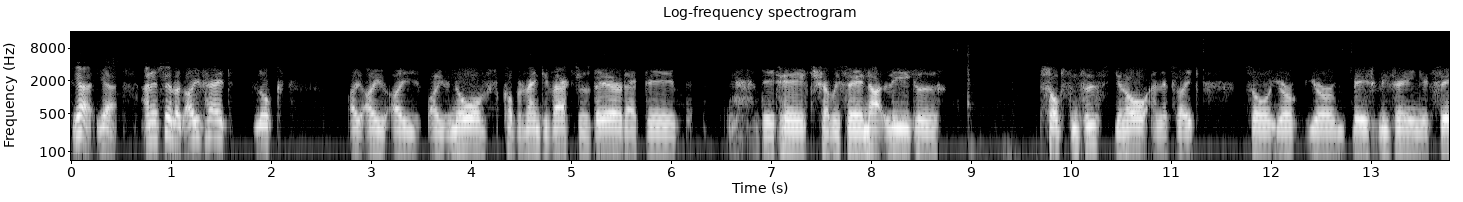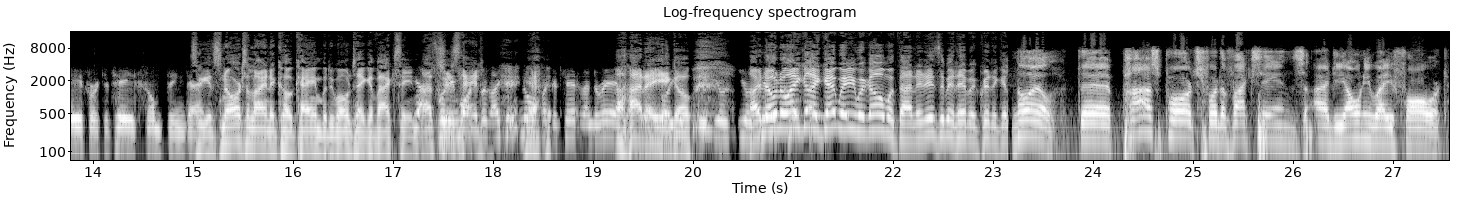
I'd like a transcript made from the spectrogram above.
Yeah, yeah, yeah. And I say, look, I've had look, I, I, I, I know of a couple of anti-vaxxers there that they, they take, shall we say, not legal substances, you know, and it's like, So you're you're basically saying it's safer to take something that. So you snort a line of cocaine, but he won't take a vaccine. yeah, That's pretty your much. head. But I didn't know I could say it on the radio. Ah, there you So go. you're- you're- you're I don't know. I, I get where you were going with that. It is a bit hypocritical. Noel, the passports for the vaccines are the only way forward.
